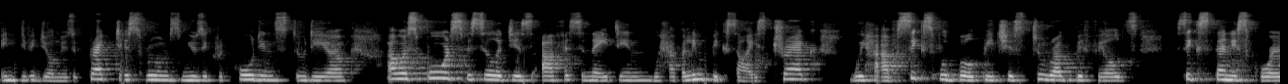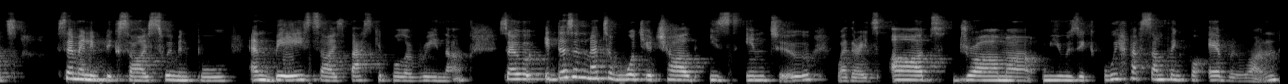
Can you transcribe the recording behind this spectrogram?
individual music practice rooms, music recording studio. Our sports facilities are fascinating. We have Olympic-sized track. We have six football pitches, two rugby fields, six tennis courts, semi-Olympic size swimming pool and BA size basketball arena. So it doesn't matter what your child is into, whether it's art, drama, music, we have something for everyone,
